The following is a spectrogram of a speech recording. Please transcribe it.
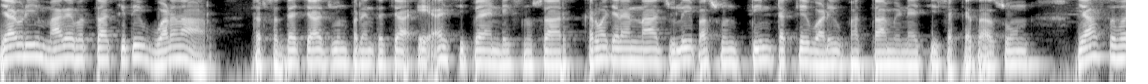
यावेळी महागाई भत्ता किती वाढणार? तर सध्याच्या जूनपर्यंतच्या A I C P I इंडेक्सनुसार कर्मचाऱ्यांना जुलैपासून तीन टक्के वाढीव भत्ता मिळण्याची शक्यता असून यासह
